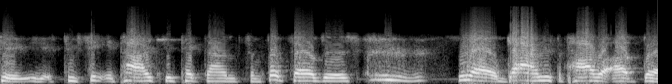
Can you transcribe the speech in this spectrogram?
to to see time to take down some foot soldiers. You know, God used the power of the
